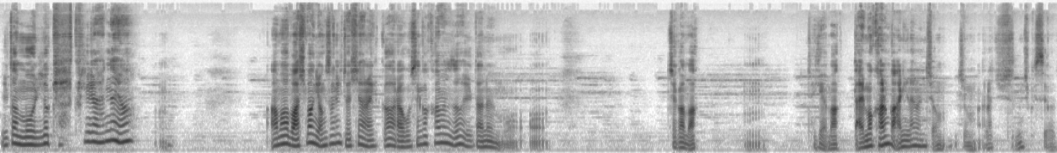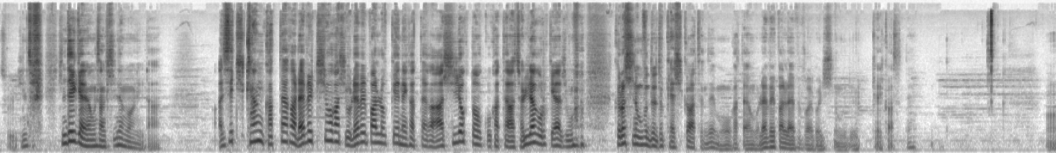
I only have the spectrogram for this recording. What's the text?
일단 뭐 이렇게 클리어 했네요 어. 아마 마지막 영상이 되지 않을까라고 생각하면서 일단은 뭐 어, 제가 막 음, 되게 막 날먹하는 거 아니라는 점 좀 알아주셨으면 좋겠어요. 저 힘들, 힘들게 영상 찍는 겁니다. 아, 이 새끼 그냥 갔다가 레벨 키워가지고 레벨 발로 깨네 갔다가 아, 실력도 없고 갔다가 전략으로 깨야지 뭐 그러시는 분들도 계실 것 같은데 뭐 갔다가 뭐 레벨 발 레벨 발 걸리시는 분들 계실 것 같은데 어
